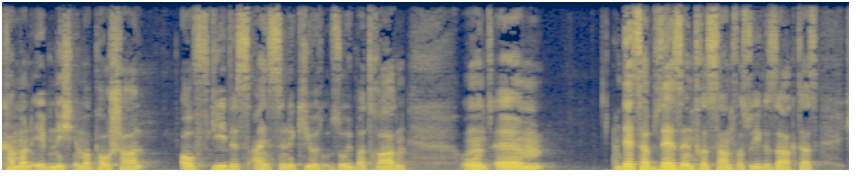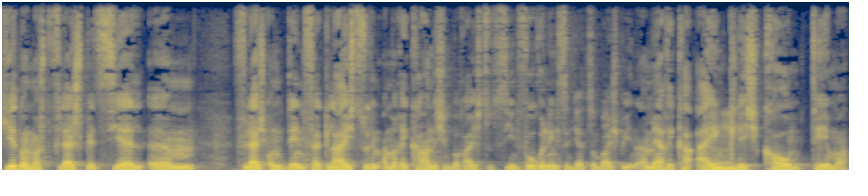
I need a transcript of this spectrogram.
kann man eben nicht immer pauschal auf jedes einzelne Keyword so übertragen. Und ähm, Deshalb sehr, sehr interessant, was du hier gesagt hast. Hier nochmal vielleicht speziell, ähm, vielleicht um den Vergleich zu dem amerikanischen Bereich zu ziehen. Forelinks sind ja zum Beispiel in Amerika eigentlich mhm. kaum Thema.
